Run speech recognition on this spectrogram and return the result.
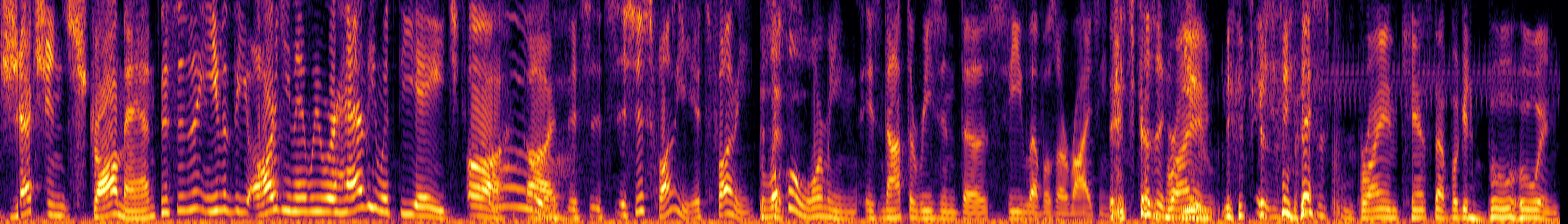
Objection, straw man. This isn't even the argument we were having with the age. Oh, oh, oh. God, it's it's it's just funny. It's funny. This Global is- warming is not the reason the sea levels are rising. It's because of Bryan. you. It's because this is Bryan can't stop fucking boo-hooing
